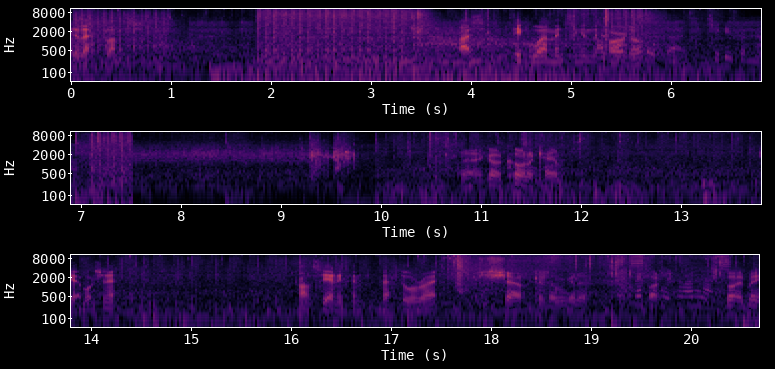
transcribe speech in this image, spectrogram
Your left plums. Nice. People were mincing in the corridor. Chicken's good now. Right, I got a corner cam. Yeah, watching it. Can't see anything, left or right. Just shout because I'm gonna. Fuck. Spotted me.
